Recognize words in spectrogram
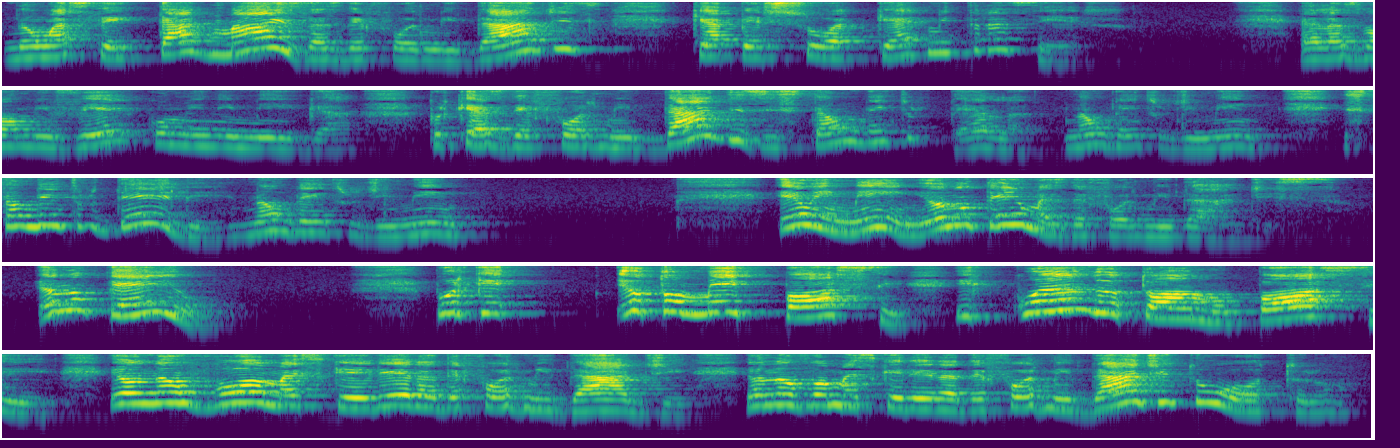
não aceitar mais as deformidades que a pessoa quer me trazer elas vão me ver como inimiga, porque as deformidades estão dentro dela, não dentro de mim. Estão dentro dele, não dentro de mim. Eu em mim, eu não tenho mais deformidades. Eu não tenho. Porque eu tomei posse e quando eu tomo posse, eu não vou mais querer a deformidade, eu não vou mais querer a deformidade do outro.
